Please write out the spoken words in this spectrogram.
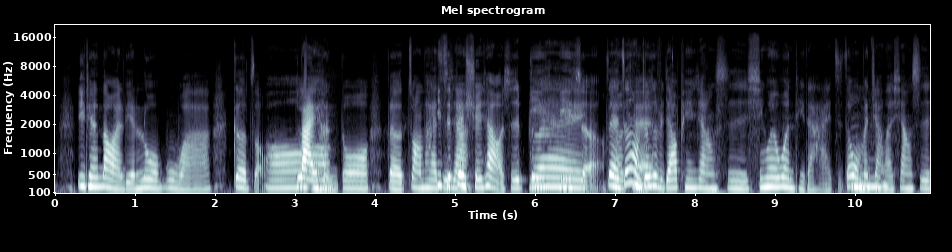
一天到晚联络部啊，各种赖很多的状态，一直被学校老师逼逼着。对，这种就是比较偏向是行为问题的孩子。这我们讲的像是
